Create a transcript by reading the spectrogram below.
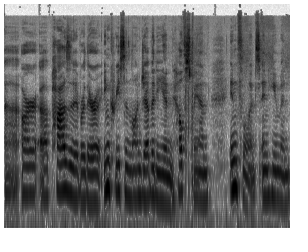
uh, are a positive or they're an increase in longevity and health span influence in human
